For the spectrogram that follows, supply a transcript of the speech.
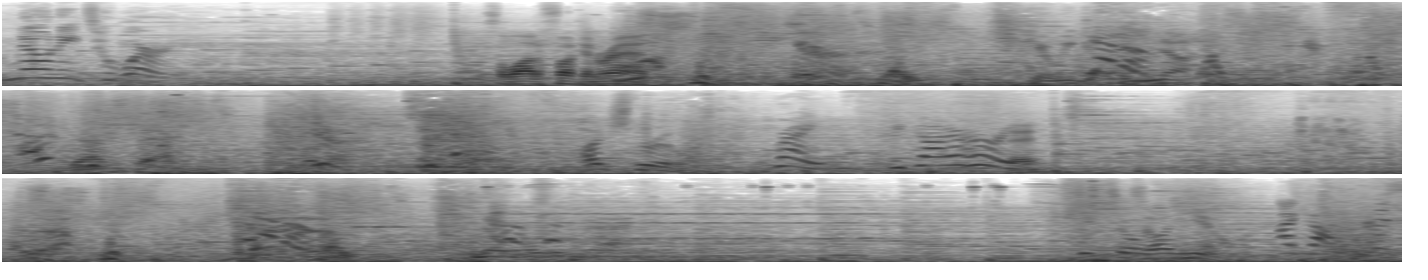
No need to worry. Fucking rats. Here we go. Enough. That's that. Punch through. Right. We gotta hurry. Okay. No holding back. It's on you. I got this.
